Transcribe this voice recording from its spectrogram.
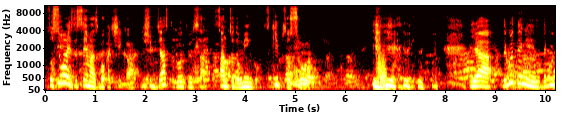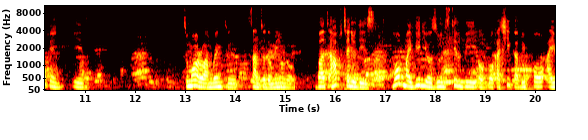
So Sosua is the same as Boca Chica. You should just go to Sa Santo Domingo. Skip Sosua. yeah, the good thing is, the good thing is, tomorrow I'm going to Santo Domingo. But I have to tell you this, more of my videos will still be of Boca Chica before I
